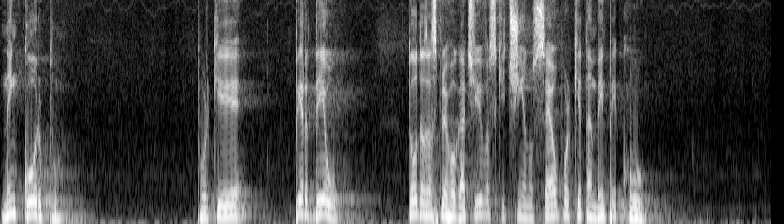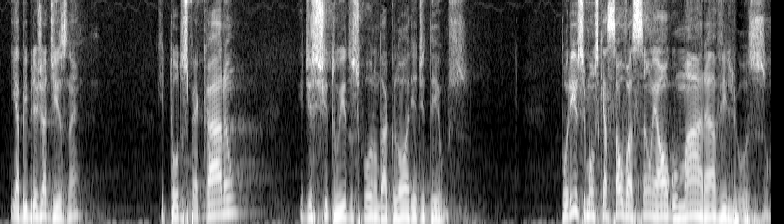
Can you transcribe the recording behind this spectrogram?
nem corpo, porque perdeu todas as prerrogativas que tinha no céu, porque também pecou. E a Bíblia já diz, né? Que todos pecaram e destituídos foram da glória de Deus. Por isso, irmãos, que a salvação é algo maravilhoso.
